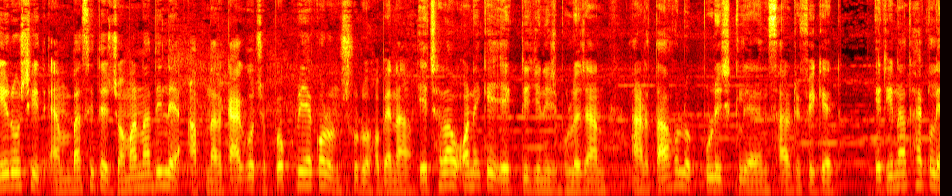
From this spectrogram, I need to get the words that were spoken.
এই রসিদ অ্যাম্বাসিতে জমা না দিলে আপনার কাগজ প্রক্রিয়াকরণ শুরু হবে না। এছাড়াও অনেকেই একটি জিনিস ভুলে যান, আর তা হলো পুলিশ ক্লিয়ারেন্স সার্টিফিকেট। এটি না থাকলে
